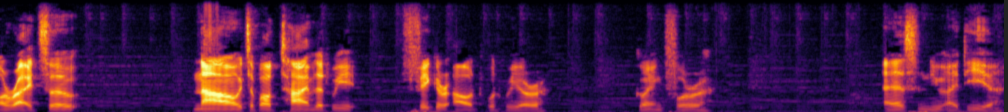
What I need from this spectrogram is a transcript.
Alright, so now it's about time that we figure out what we are going for as a new idea.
